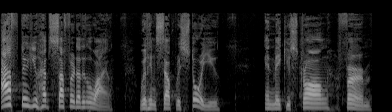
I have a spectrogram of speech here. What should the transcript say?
after you have suffered a little while, will himself restore you and make you strong, firm,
